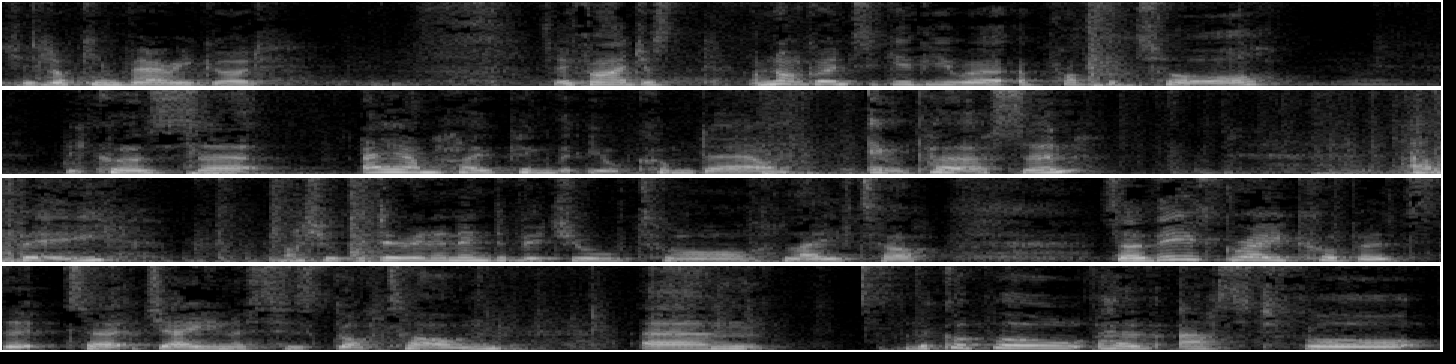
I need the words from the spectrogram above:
She's looking very good. So if I just, I'm not going to give you a, a proper tour because uh, A, I'm hoping that you'll come down in person and B, I shall be doing an individual tour later. So these grey cupboards that uh, Janus has got on, um, the couple have asked for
